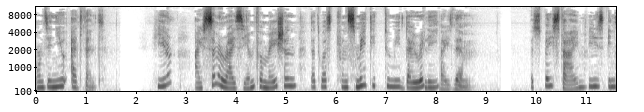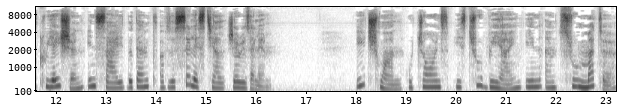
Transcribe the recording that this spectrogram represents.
on the new Advent. Here I summarize the information that was transmitted to me directly by them. A space-time is in creation inside the tent of the celestial Jerusalem. Each one who joins his true being in and through matter,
